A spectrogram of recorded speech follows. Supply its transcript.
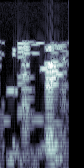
before we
